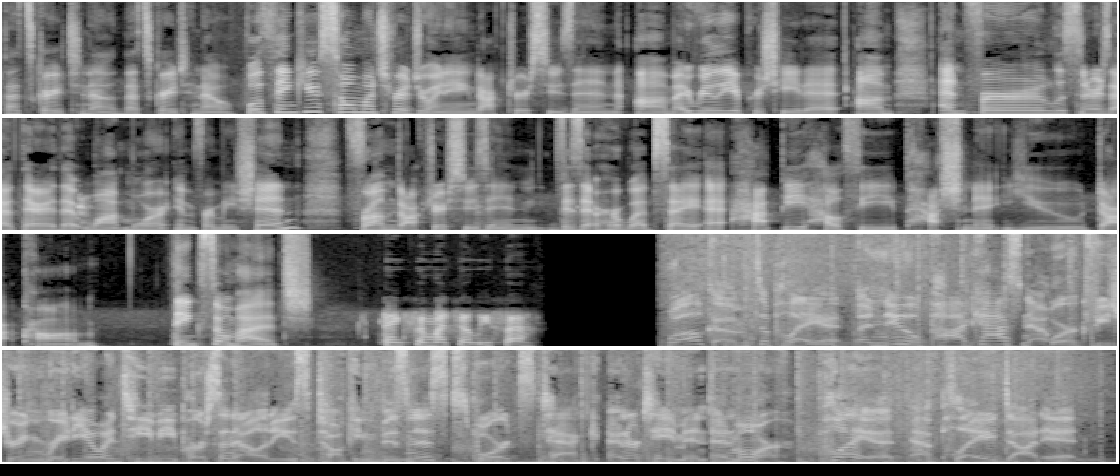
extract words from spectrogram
That's great to know. That's great to know. Well, thank you so much for joining, Dr. Susan. Um, I really appreciate it. Um, and for listeners out there that want more information from Dr. Susan, visit her website at happyhealthypassionateyou.com. Thanks so much. Thanks so much, Elisa. Welcome to Play It, a new podcast network featuring radio and TV personalities talking business, sports, tech, entertainment, and more. Play it at play.it.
